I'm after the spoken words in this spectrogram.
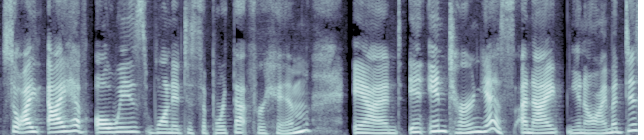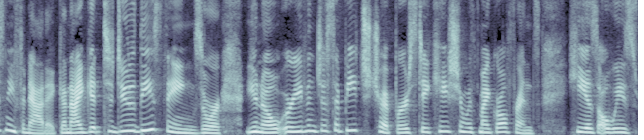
So I, I have always wanted to support that for him. And in, in turn, yes. And I, you know, I'm a Disney fanatic and I get to do these things or, you know, or even just a beach trip or a staycation with my girlfriends. He has always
